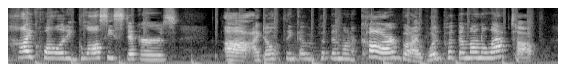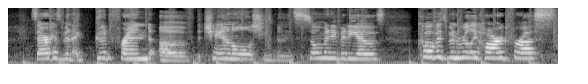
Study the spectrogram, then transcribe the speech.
high quality glossy stickers. Uh, I don't think I would put them on a car, but I would put them on a laptop. Sarah has been a good friend of the channel. She's been in so many videos. COVID's been really hard for us.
